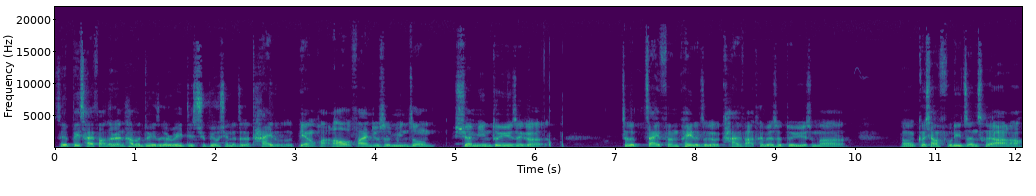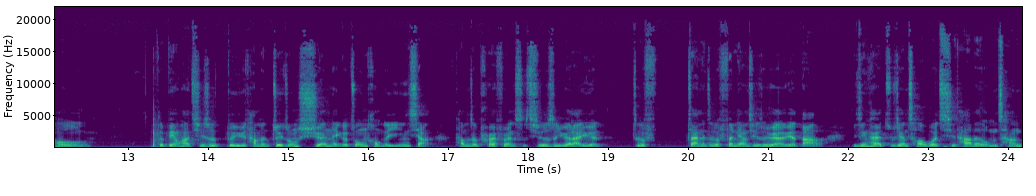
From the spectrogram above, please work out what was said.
这被采访的人他们对于这个 redistribution 的这个态度的变化，然后我发现就是民众选民对于这个这个再分配的这个看法，特别是对于什么呃各项福利政策呀，然后的变化，其实对于他们最终选哪个总统的影响，他们这 preference 其实是越来越这个占的这个分量其实越来越大了。已经开始逐渐超过其他的我们常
